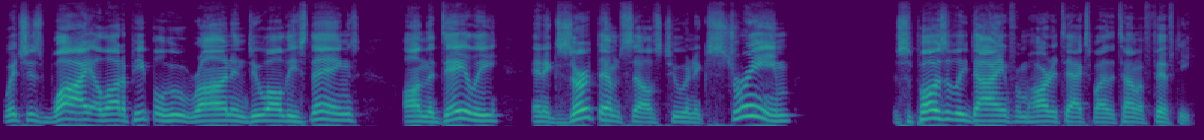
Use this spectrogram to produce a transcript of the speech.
which is why a lot of people who run and do all these things on the daily and exert themselves to an extreme are supposedly dying from heart attacks by the time of 50.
